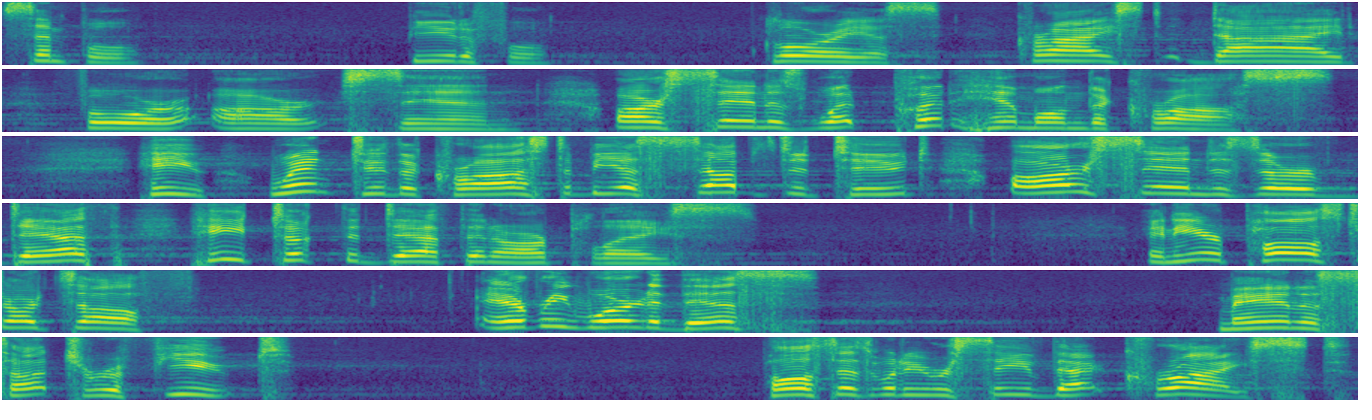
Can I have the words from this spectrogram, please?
Simple, beautiful, glorious. Christ died for our sin. Our sin is what put him on the cross. He went to the cross to be a substitute. Our sin deserved death. He took the death in our place. And here Paul starts off every word of this, man is sought to refute. Paul says when he received that Christ,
